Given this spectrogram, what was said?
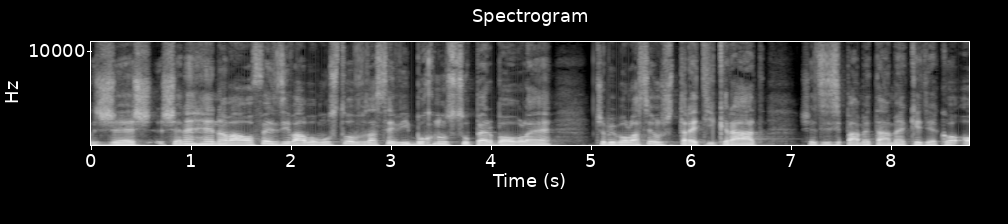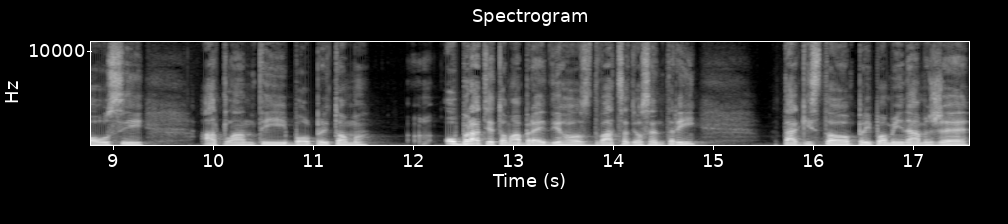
že Shanahanová ofenzíva alebo mústvo zase vybuchnú v Super Bowle, čo by bol vlastne už tretíkrát. Všetci si pamätáme, keď ako OC Atlanty, bol pri tom obrate Toma Bradyho z 28-3. Takisto pripomínam, že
